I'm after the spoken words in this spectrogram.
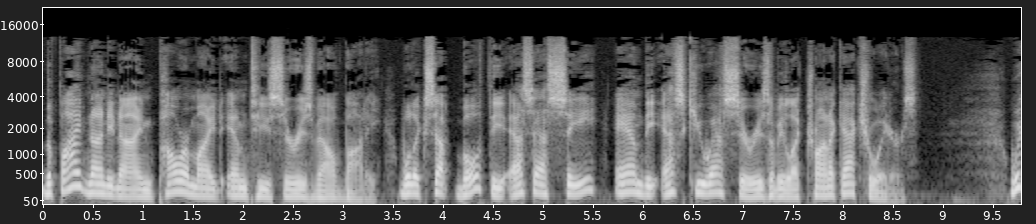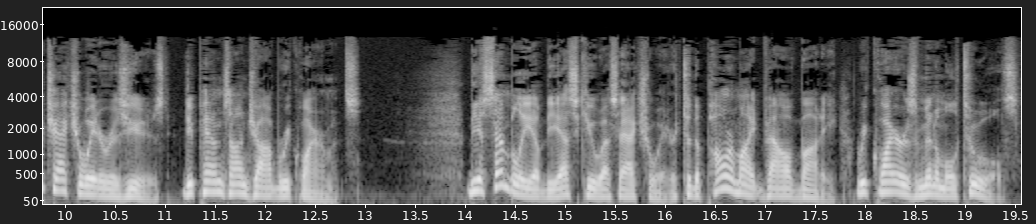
The 599 PowerMite MT series valve body will accept both the SSC and the SQS series of electronic actuators. Which actuator is used depends on job requirements. The assembly of the SQS actuator to the PowerMite valve body requires minimal tools.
